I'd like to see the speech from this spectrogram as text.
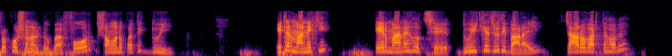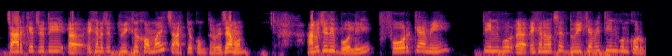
প্রপোর্শনাল টু বা ফোর সমানুপাতিক দুই। এটার মানে কি? এর মানে হচ্ছে দুইকে যদি বাড়াই, চারও বাড়তে হবে। চারকে যদি এখানে যদি দুইকে কমাই চারকে কমতে হবে। যেমন আমি যদি বলি ফোর কে আমি তিন গুণ এখানে হচ্ছে দুইকে আমি তিন গুণ করব।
